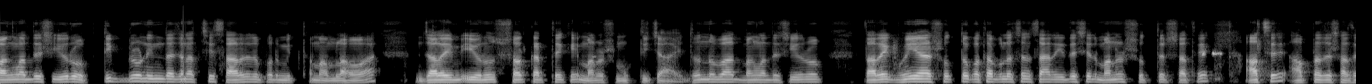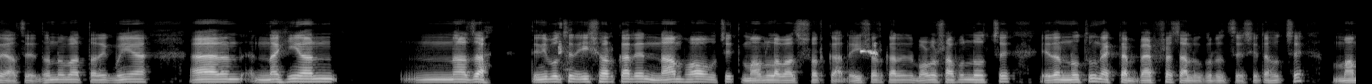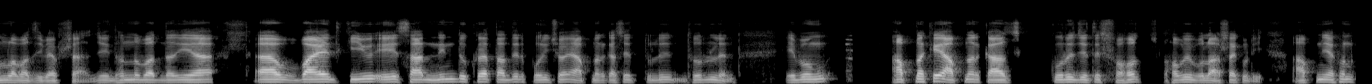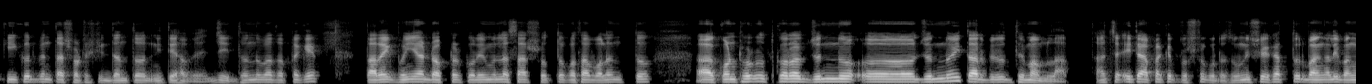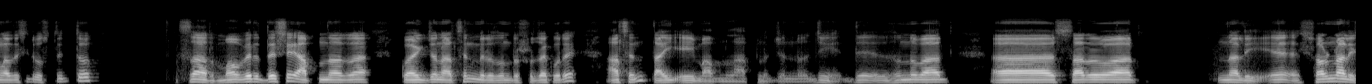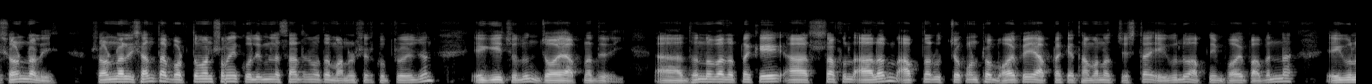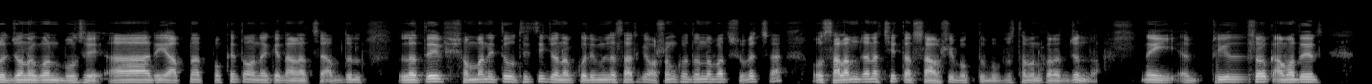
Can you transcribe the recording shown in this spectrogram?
বাংলাদেশ ইউরোপ তীব্র নিন্দা জানাচ্ছি স্যারের উপর মিথ্যা মামলা হওয়া। জালিম ইউনূস সরকার থেকে মানুষ মুক্তি চায়। ধন্যবাদ বাংলাদেশ ইউরোপ। তারেক ভূঁইয়া সত্য কথা বলেছেন স্যার এই দেশের মানুষ সত্যের সাথে আছে, আপনাদের সাথে আছে। ধন্যবাদ তারেক ভূঁইয়া। আ নাহিয়ান নাজাহ তিনি বলছেন, "এই সরকারের নাম হওয়া উচিত মামলাবাজ সরকার। এই সরকারের বড় সাফল্য হচ্ছে এরা নতুন একটা ব্যবসা চালু করেছে। সেটা হচ্ছে মামলাবাজি ব্যবসা।" যে ধন্যবাদ নাজিয়া। আ ওবায়েদ কিউ এ স্যার নিন্দুকরা তাদের পরিচয় আপনার কাছে তুলে ধরলেন এবং আপনাকে আপনার কাজ করে যেতে সহজ হবে বলে আশা করি। আপনি এখন কি করবেন তার সঠিক সিদ্ধান্ত নিতে হবে। জি, ধন্যবাদ আপনাকে। তারেক ভূঁইয়া, ডক্টর কলিমুল্লাহ স্যার সত্য কথা বলেন তো কণ্ঠরোধ করার জন্য জন্যই তার বিরুদ্ধে মামলা। আচ্ছা এটা আপনাকে প্রশ্ন করেছে। ১৯৭১ বাঙালি বাংলাদেশের অস্তিত্ব স্যার মবের দেশে আপনারা কয়েকজন আছেন মেরুদণ্ড সোজা করে আছেন তাই এই মামলা আপনার জন্য। জি, ধন্যবাদ। সারোয়ার নালী স্বর্ণালী, স্বর্ণালী, স্বর্ণালী শান্তা বর্তমান সময়ে কলিমুল্লাহ স্যারের মতো মানুষের খুব প্রয়োজন। এগিয়ে চলুন, জয় আপনাদেরই। ধন্যবাদ আপনাকে। আশরাফুল আলম, আপনার উচ্চকণ্ঠ ভয় পেয়ে আপনাকে থামানোর চেষ্টা, এগুলো আপনি ভয় পাবেন না। এইগুলো জনগণ বোঝে। আর এই আপনার পক্ষে তো অনেকে দাঁড়াচ্ছে। আব্দুল লতিফ, সম্মানিত অতিথি জনাব কলিমুল্লাহ স্যারকে অসংখ্য ধন্যবাদ, শুভেচ্ছা ও সালাম জানাচ্ছি তার সাহসী বক্তব্য উপস্থাপন করার জন্য। এই প্রিয় দর্শক আমাদের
